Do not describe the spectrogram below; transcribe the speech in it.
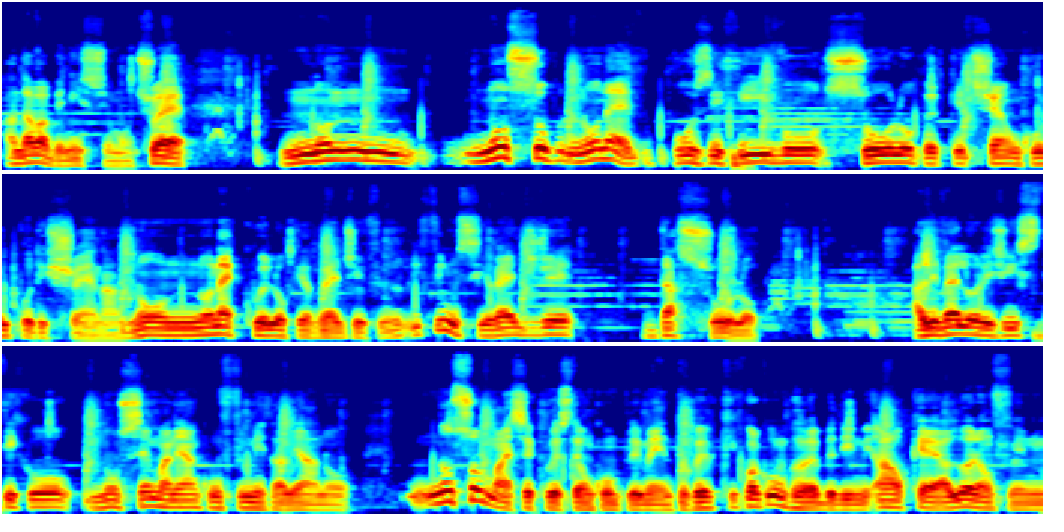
andava benissimo, cioè non, non, so, non è positivo solo perché c'è un colpo di scena, non, non è quello che regge il film, il film si regge da solo. A livello registico non sembra neanche un film italiano non so mai se questo è un complimento, perché qualcuno potrebbe dirmi, ah ok, allora è un film,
